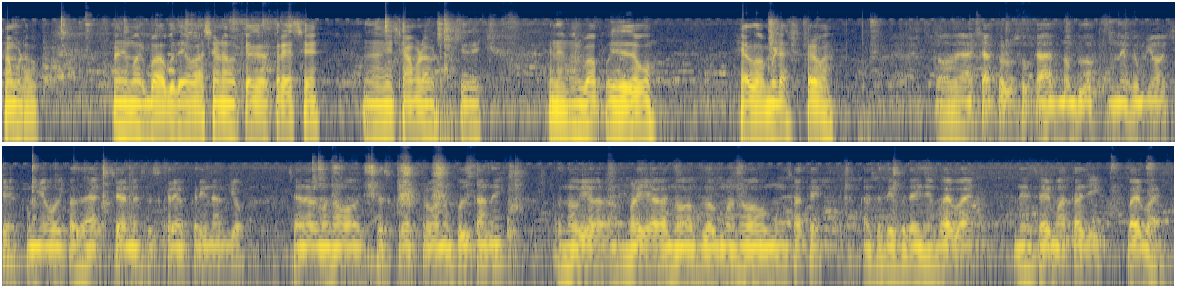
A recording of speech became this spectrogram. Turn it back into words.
ચામડા ઉટ અને મારા બા બધા વાસણ ભેગા કરે છે અને અહીંયા ચામડા ઉટકી જાય અને મારા બાપુ જે જવો હેલો મીડાસ કરવા. તો હવે આશા કરું છું કે આજનો બ્લોગ તમને ગમ્યો હશે. ગમ્યો હોય તો લાઈક શેર અને સબસ્ક્રાઈબ કરી નાખજો. ચેનલમાં નવા સબસ્ક્રાઈબ કરવાનું ભૂલતા નહીં. તો નવી મળી આવે નવા બ્લોગમાં નવા ઉમંગ સાથે. ત્યાં સુધી બધાને બાય બાય અને જય માતાજી. બાય બાય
